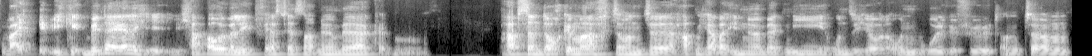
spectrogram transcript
Weil ich bin da ehrlich, ich habe auch überlegt, fährst du jetzt nach Nürnberg? Habe es dann doch gemacht und äh, habe mich aber in Nürnberg nie unsicher oder unwohl gefühlt. Und ähm,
